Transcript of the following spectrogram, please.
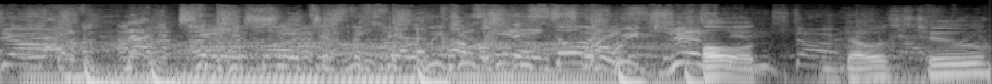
Here. y'all. Not to change shit, just reveal a couple things. We twice. just old getting started. those two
